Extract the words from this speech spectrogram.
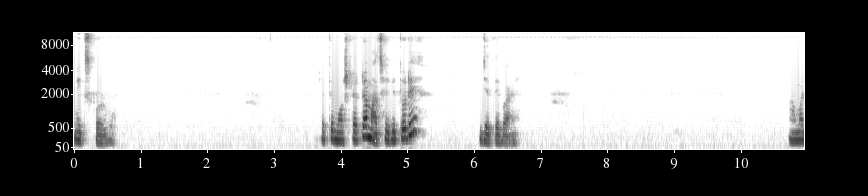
মিক্স করব। যাতে মশলাটা মাছের ভিতরে যেতে পারে। আমার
